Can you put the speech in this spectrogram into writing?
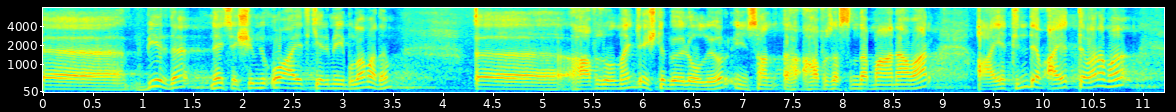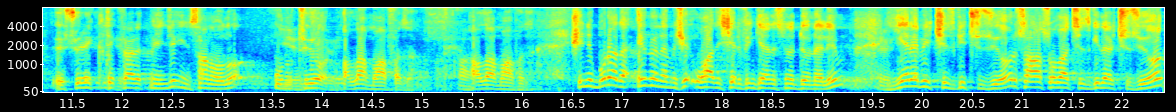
Ee, bir de neyse şimdi o ayet kerimeyi bulamadım. Ee, hafız olmayınca işte böyle oluyor. İnsan e, hafızasında mana var. Ayetin de ayet de var ama e, sürekli tekrar etmeyince insanoğlu unutuyor. Allah muhafaza. Allah muhafaza. Şimdi burada en önemli şey o hadis-i şerifin kendisine dönelim. Yere bir çizgi çiziyor. Sağa sola çizgiler çiziyor.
